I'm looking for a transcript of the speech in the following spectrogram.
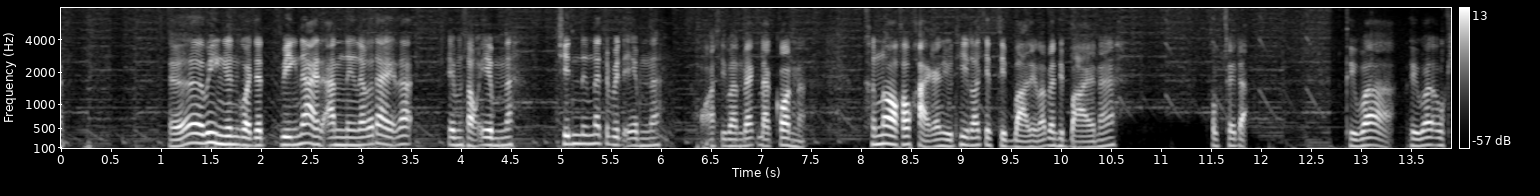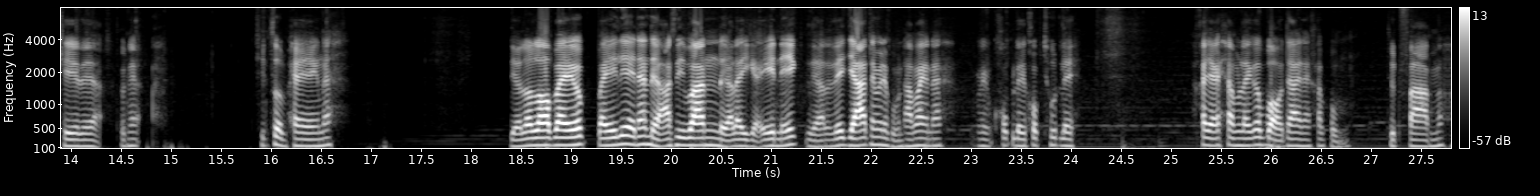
ครับ เออ วิ่งจนกว่าจะวิ่งได้อันหนึงแล้วก็ได้ละ M 2 M นะ ชิ้นหนึงน่าจะเป็น M นะของอาซิบันแบ็กดากอนอะ ข้างนอกเขาขายกันอยู่ที่ 170 บาทถึง180 บาทนะ ครบเซตอะ ถือว่าถือว่าโอเคเลยอะ ตัวเนี้ย ชิ้นส่วนแพงนะ เดี๋ยวเรารอไปไปเรื่อยนะเดี๋ยวอาซิบันหรืออะไรอีกับ NX หรืออะไรเลยัดใช่ไหมเดี๋ยวผมทำให้นะครบเลยครบชุดเลยใครอยากทำอะไรก็บอกได้นะครับผมจุดฟาร์มเนาะ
